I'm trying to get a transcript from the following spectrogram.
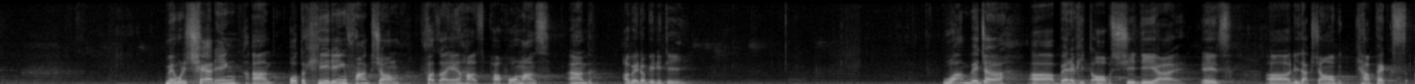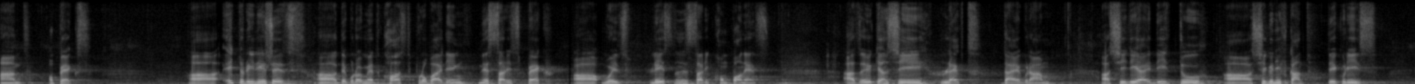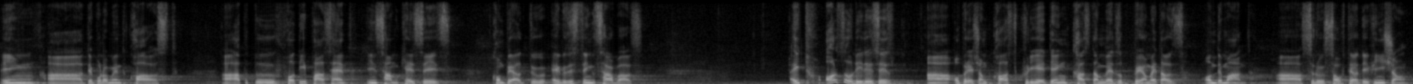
Memory sharing and auto-healing function further enhance performance and availability. One major uh, benefit of CDI is uh, reduction of capex and opex. Uh, it reduces uh, deployment cost, providing necessary spec uh, with least necessary components. As you can see, left diagram, uh, CDI leads to significant decrease in development cost up to 40% in some cases compared to existing servers. It also reduces uh, operation cost, creating custom-made bare on demand uh, through software definition.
